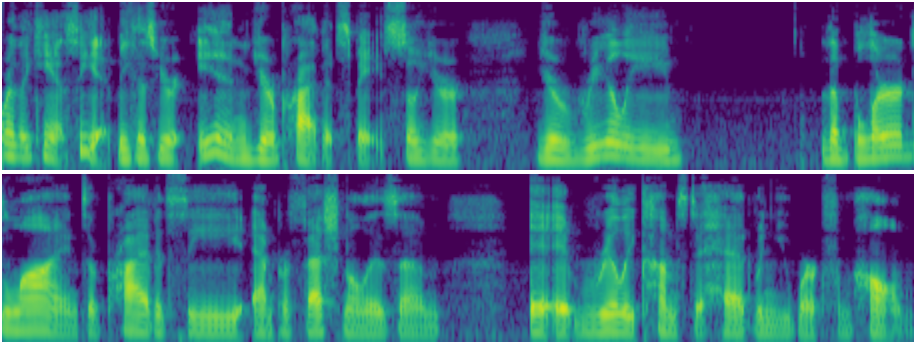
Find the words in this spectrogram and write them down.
where they can't see it because you're in your private space. So you're you're really the blurred lines of privacy and professionalism. It, it really comes to head when you work from home.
